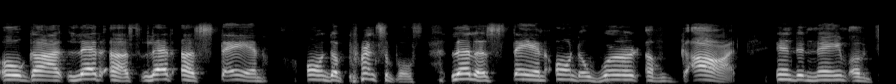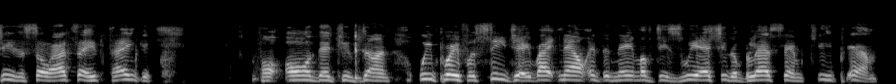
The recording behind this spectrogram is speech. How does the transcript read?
Oh God, let us, let us stand on the principles. Let us stand on the word of God in the name of Jesus. So I say thank you for all that you've done. We pray for CJ right now in the name of Jesus. We ask you to bless him, keep him.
